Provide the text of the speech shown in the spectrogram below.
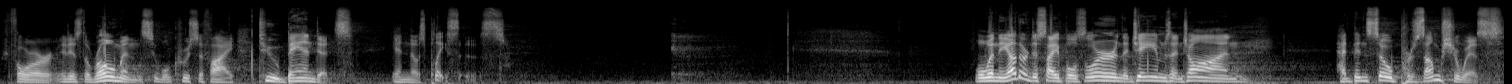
For it is the Romans who will crucify two bandits in those places. Well, when the other disciples learned that James and John had been so presumptuous,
